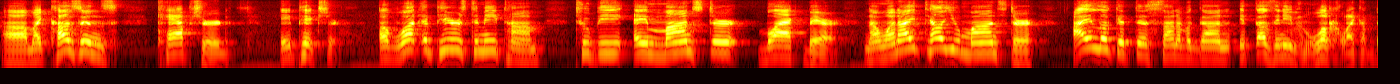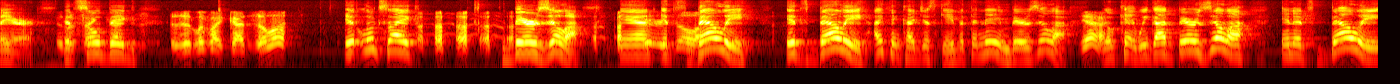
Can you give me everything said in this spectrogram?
uh, my cousins captured a picture of what appears to me, Tom, to be a monster black bear. Now, when I tell you monster, I look at this son of a gun. It doesn't even look like a bear. It it's so like big. Does it look like Godzilla? It looks like Bearzilla, and its belly. Its belly. I think I just gave it the name Bearzilla. Yeah. Okay, we got Bearzilla, and its belly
